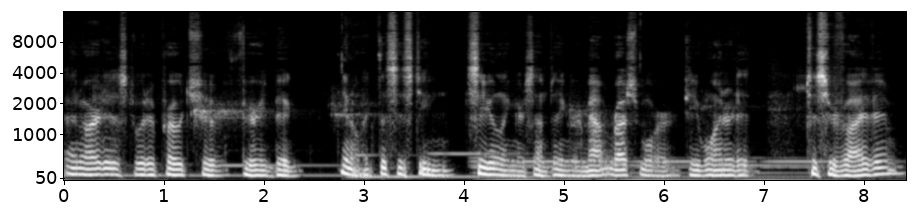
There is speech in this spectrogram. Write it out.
an artist would approach a very big, you know, like the Sistine ceiling or something, or Mount Rushmore. He wanted it to survive him.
